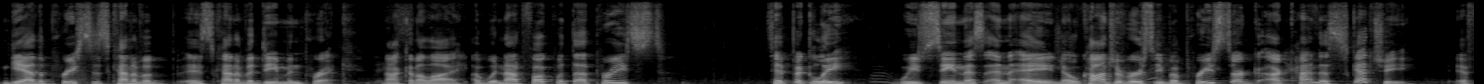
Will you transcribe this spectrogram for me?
yeah the priest is kind of a is kind of a demon prick Not gonna lie. I would not fuck with that priest. Typically, we've seen this and a no controversy, but priests are, are kind of sketchy if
